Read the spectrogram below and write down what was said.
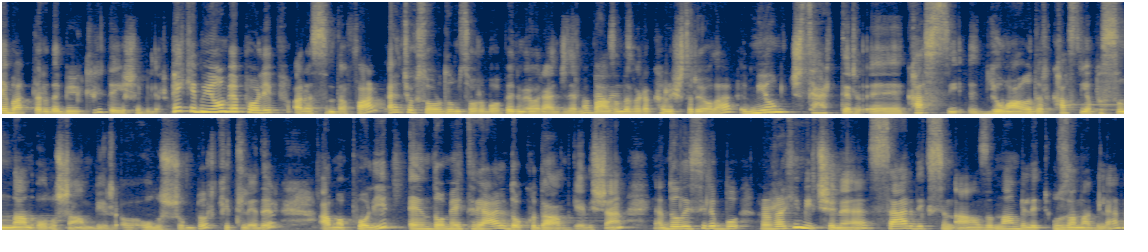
Ebatları da büyüklüğü değişebilir. Peki miyom ve polip arasında fark? En çok sorduğum soru bu benim öğrencilerime. Bazen de böyle karıştırıyorlar. Miyom serttir, e, kas yuvağıdır, kas yapısından oluşan bir e, oluşumdur, kitledir. Ama polip endometriyal dokudan gelişen. Yani dolayısıyla bu rahim içine serviksin ağzından bile uzanabilen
